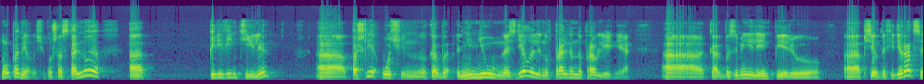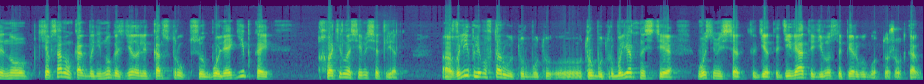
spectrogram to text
ну по мелочи, потому что остальное а, перевинтили, а, пошли очень, ну, как бы, неумно сделали, но в правильном направлении. А, как бы заменили империю а, псевдофедерации, но тем самым как бы немного сделали конструкцию более гибкой, хватило 70 лет. Влипли во вторую трубу, трубу турбулентности 80 где-то 9-91 год тоже вот как бы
